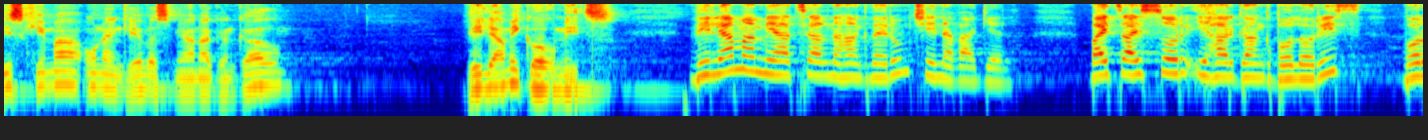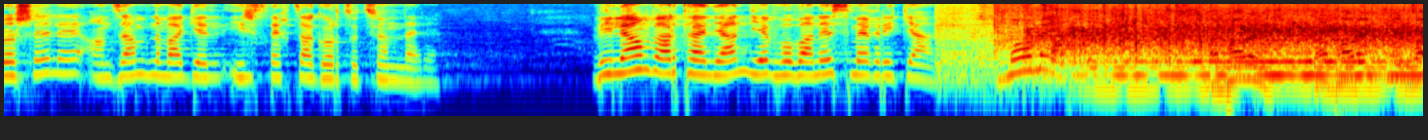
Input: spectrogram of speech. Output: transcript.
Իսկ հիմա ունենք եւս մի անակնկալ Վիլյամի կողմից։ Վիլյամը Միացյալ Նահանգներում չի նվագել, բայց այսօր ի հարգանք բոլորիս որոշել է անձամբ նվագել իր ստեղծագործությունները։ Վիլյամ Վարդանյան եւ Հովանես Մեղրիկյան։ Մոմենտ։ Կապարենք, կապարենք մեր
